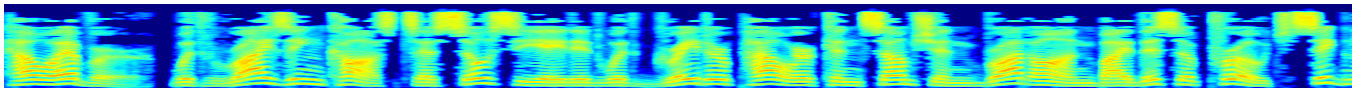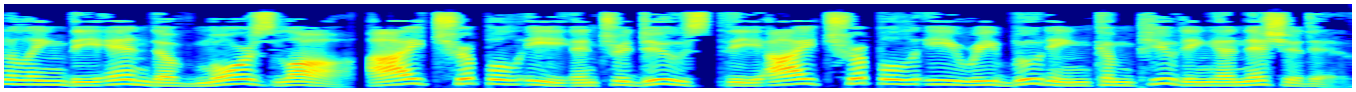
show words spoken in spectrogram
However, with rising costs associated with greater power consumption brought on by this approach signaling the end of Moore's law, IEEE introduced the IEEE Rebooting Computing Initiative.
